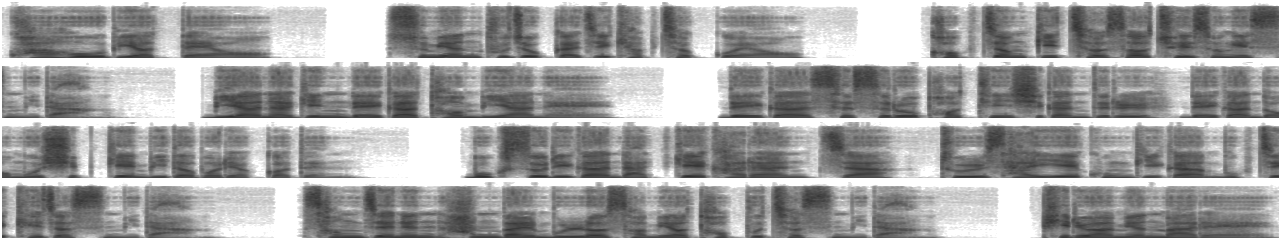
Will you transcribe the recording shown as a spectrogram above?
과호흡이었대요. 수면 부족까지 겹쳤고요. 걱정 끼쳐서 죄송했습니다. 미안하긴 내가 더 미안해. 내가 스스로 버틴 시간들을 내가 너무 쉽게 믿어버렸거든. 목소리가 낮게 가라앉자 둘 사이의 공기가 묵직해졌습니다. 성재는 한 발 물러서며 덧붙였습니다. 필요하면 말해.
